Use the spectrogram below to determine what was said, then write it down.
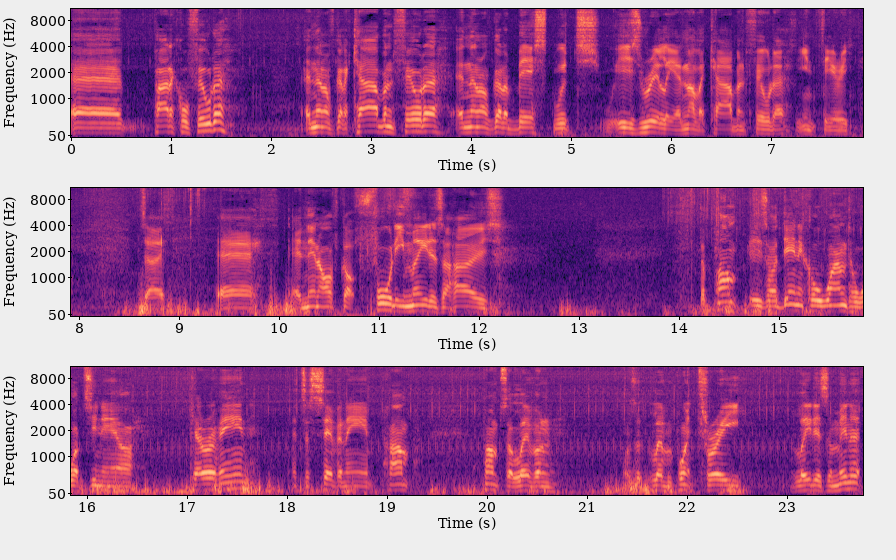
uh, particle filter and then I've got a carbon filter and then I've got a best which is really another carbon filter in theory. So uh, and then I've got 40 meters of hose. The pump is identical one to what's in our caravan. It's a 7 amp pump. Pump's 11 was it 11.3 liters a minute.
